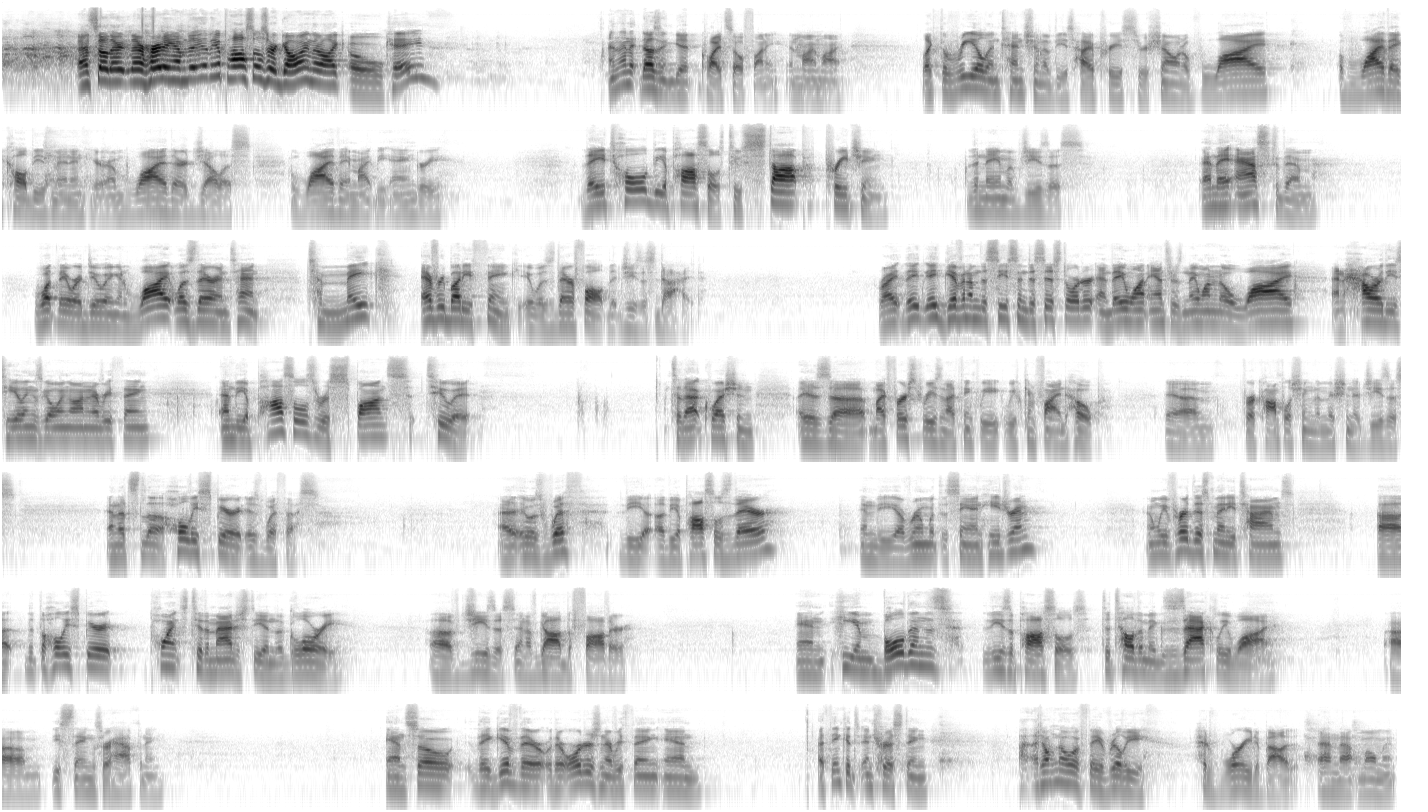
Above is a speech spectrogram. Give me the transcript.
and so they're, they're hurting him. The, the apostles are going. They're like, okay. And then it doesn't get quite so funny in my mind. Like the real intention of these high priests are shown of why, of why they called these men in here and why they're jealous, and why they might be angry. They told the apostles to stop preaching the name of Jesus. and they asked them what they were doing and why it was their intent to make everybody think it was their fault that Jesus died. Right? They, they'd given them the cease and desist order, and they want answers, and they want to know why and how are these healings going on and everything. And the apostles' response to it, to that question, is uh, my first reason I think we, we can find hope um, for accomplishing the mission of Jesus. And that's the Holy Spirit is with us. Uh, it was with the, uh, the apostles there in the uh, room with the Sanhedrin. And we've heard this many times uh, that the Holy Spirit points to the majesty and the glory of Jesus and of God the Father. And he emboldens these apostles to tell them exactly why um, these things are happening. And so they give their, their orders and everything, and I think it's interesting. I don't know if they really had worried about in that moment.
